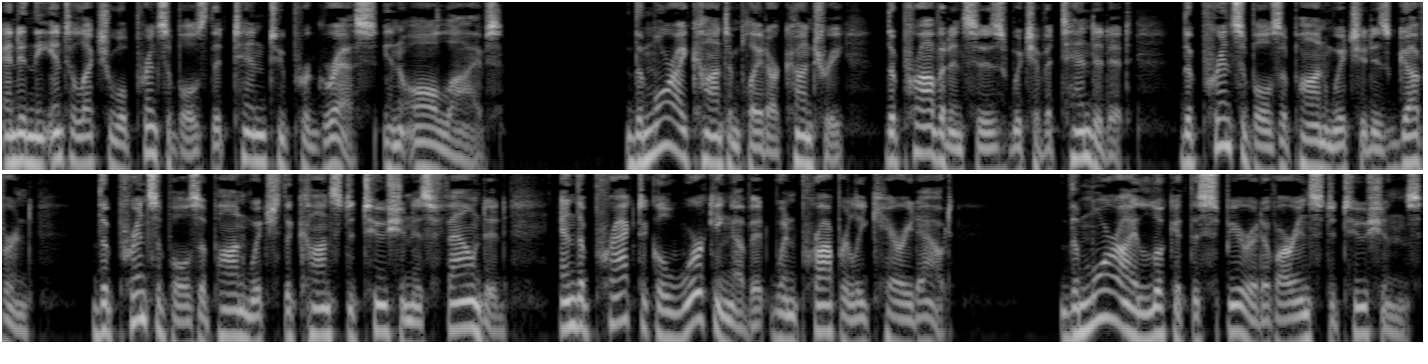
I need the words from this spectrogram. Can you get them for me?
and in the intellectual principles that tend to progress in all lives. The more I contemplate our country, the providences which have attended it, the principles upon which it is governed, the principles upon which the Constitution is founded, and the practical working of it when properly carried out, the more I look at the spirit of our institutions,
